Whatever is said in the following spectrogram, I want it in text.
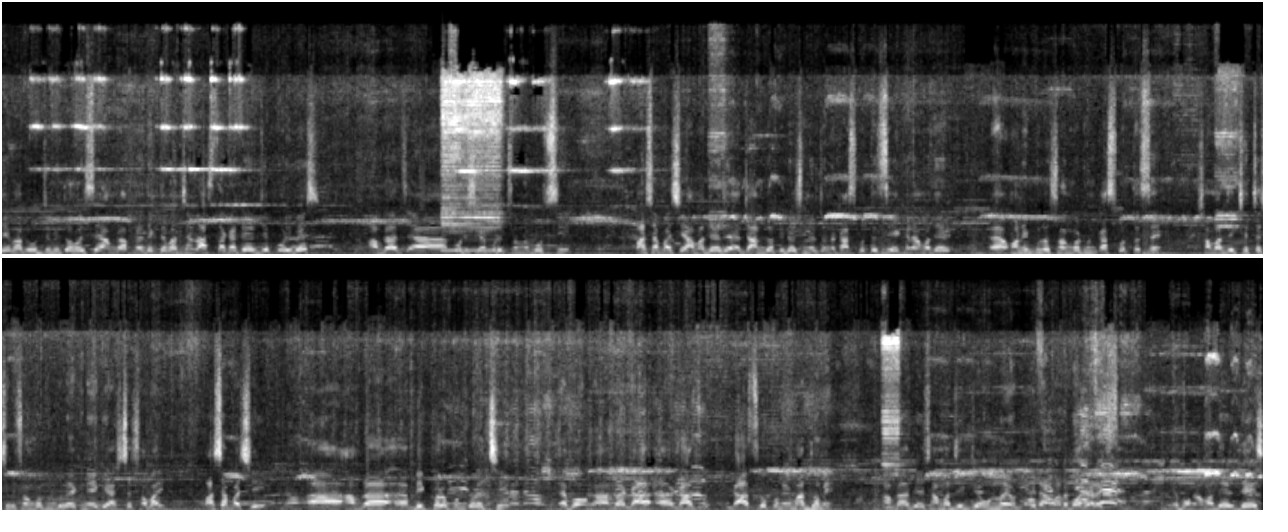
যেভাবে উজ্জীবিত হয়েছে, আমরা আপনারা দেখতে পাচ্ছেন, রাস্তাঘাটের যে পরিবেশ, আমরা পরিষ্কার পরিচ্ছন্ন করছি। পাশাপাশি আমাদের যানজট নিরসনের জন্য কাজ করতেছি। এখানে আমাদের অনেকগুলো সংগঠন কাজ করতেছে। সামাজিক স্বেচ্ছাসেবী সংগঠনগুলো এখানে এগিয়ে আসছে সবাই। পাশাপাশি আমরা বৃক্ষরোপণ করেছি এবং আমরা গাছ গাছ রোপণের মাধ্যমে আমরা যে সামাজিক যে উন্নয়ন, এটা আমাদের বজায় রাখছি। এবং আমাদের দেশ,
